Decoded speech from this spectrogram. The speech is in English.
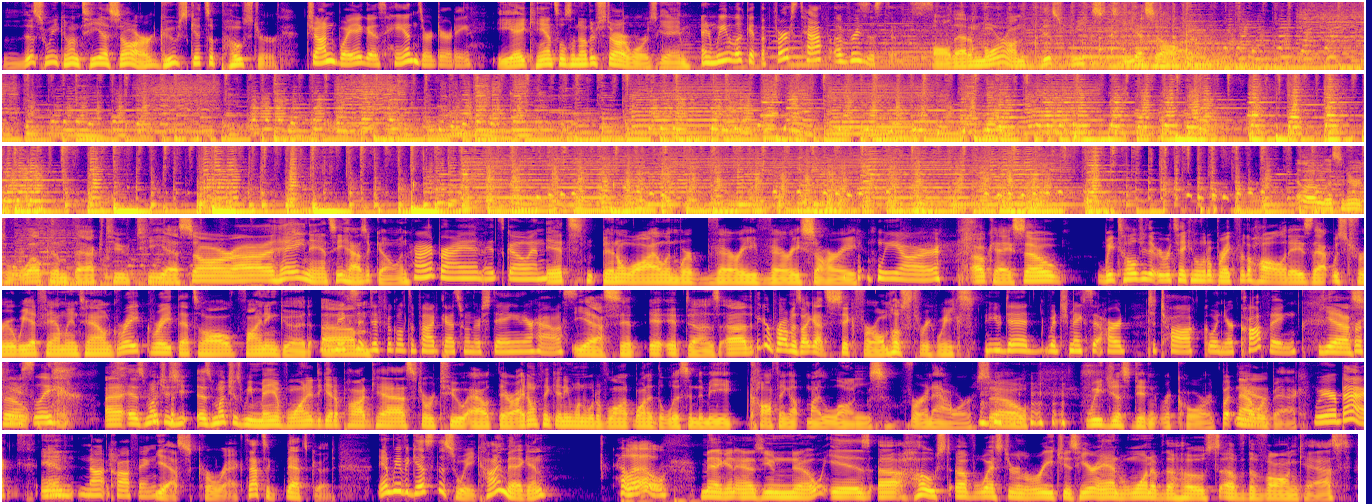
This week on TSR, Goose gets a poster. John Boyega's hands are dirty. EA cancels another Star Wars game. And we look at the first half of Resistance. All that and more on this week's TSR. Listeners. Welcome back to TSR. Uh, hey, Nancy, how's it going? Hi, Brian. It's going. It's been a while, and we're very, very sorry. we are. okay, so we told you that we were taking a little break for the holidays. That was true. We had family in town. Great, great. That's all fine and good. It makes Um, it difficult to podcast when they're staying in your house. Yes, it, it, it does. Uh, the bigger problem is I got sick for almost three weeks. You did, which makes it hard to talk when you're coughing Yeah, so profusely. uh, as much as you, as much as we may have wanted to get a podcast or two out there, I don't think anyone would have lo- wanted to listen to me coughing up my lungs for an hour. So we just didn't record. But now Yeah. we're back. we are back and, And- not coughing. Yes, correct. That's a that's good. And we have a guest this week. Hi, Megan. Hello. Megan, as you know, is a host of Western Reaches here and one of the hosts of the Vongcast,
